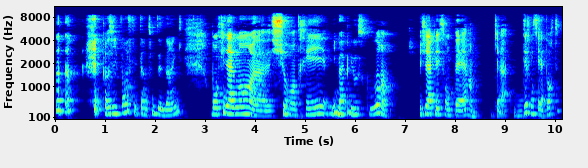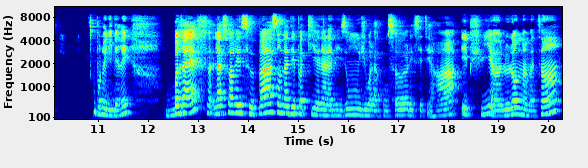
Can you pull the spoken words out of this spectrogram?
Quand j'y pense, c'était un truc de dingue. Bon, finalement, euh, je suis rentrée, il m'a appelé au secours. J'ai appelé son père, qui a défoncé la porte pour le libérer. Bref, la soirée se passe, on a des potes qui viennent à la maison, ils jouent à la console, etc. Et puis, euh, le lendemain matin,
